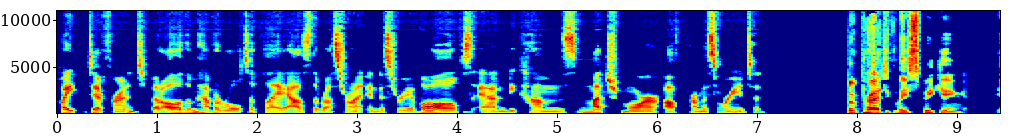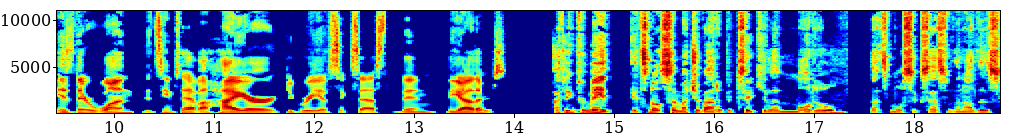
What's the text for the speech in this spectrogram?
quite different, but all of them have a role to play as the restaurant industry evolves and becomes much more off premise oriented. But practically speaking, is there one that seems to have a higher degree of success than the others? I think for me, it's not so much about a particular model that's more successful than others.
